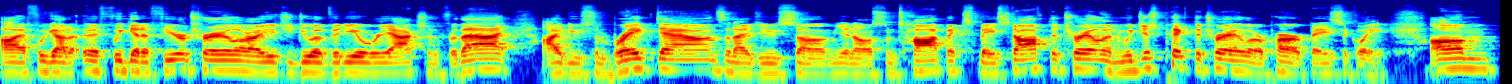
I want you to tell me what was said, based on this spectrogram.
Uh, if we got if we get a Fear trailer, I usually do a video reaction for that. I do some breakdowns and I do some, you know, some topics based off the trailer. And we just pick the trailer apart, basically. Um,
